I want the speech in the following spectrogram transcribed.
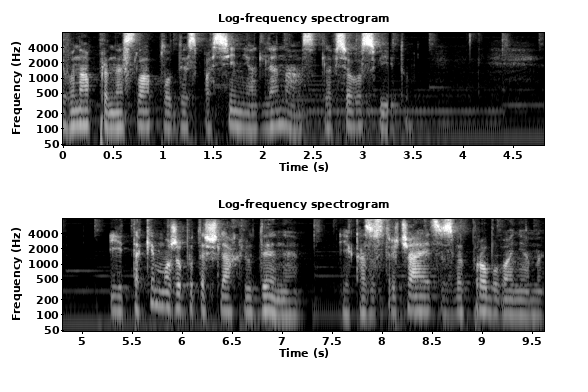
і вона принесла плоди спасіння для нас, для всього світу. І таким може бути шлях людини, яка зустрічається з випробуваннями,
